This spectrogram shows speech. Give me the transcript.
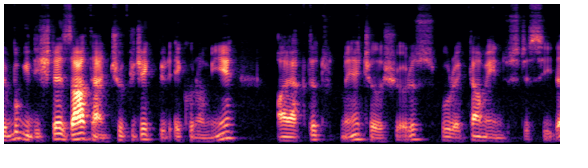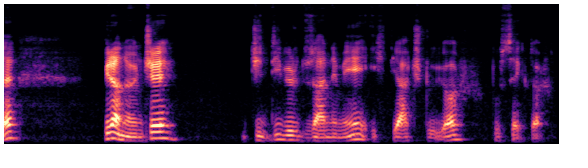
ve bu gidişle zaten çökecek bir ekonomiyi ayakta tutmaya çalışıyoruz bu reklam endüstrisiyle. Bir an önce ciddi bir düzenlemeye ihtiyaç duyuyor bu sektör.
